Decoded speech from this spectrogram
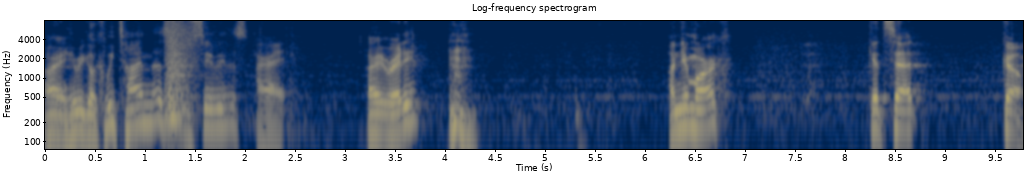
All right. Here we go. Can we time this? Just see if we this. All right. All right, ready? On your mark, get set, go.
